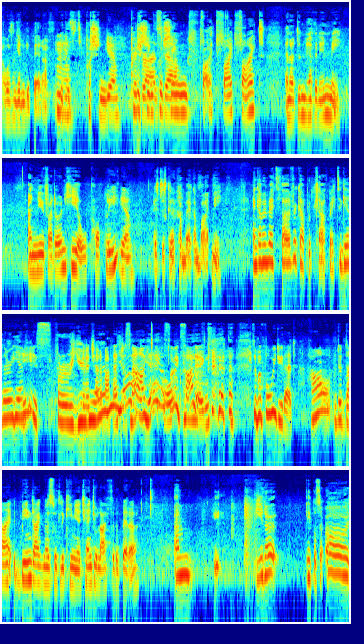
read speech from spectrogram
I wasn't going to get better because it's pushing, Yeah, pushing, pushing, fight, fight, fight, and I didn't have it in me. I knew if I don't heal properly, yeah. it's just going to come back and bite me. And coming back to South Africa, I put Clout back together again Yes. for a reunion. We're going to chat about that just now. Yeah, so exciting. so before we do that, how did di- being diagnosed with leukemia change your life for the better? Um, you know, people say, "Oh,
